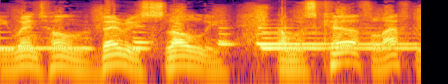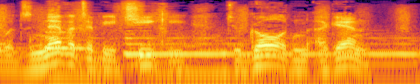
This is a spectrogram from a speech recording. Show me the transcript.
He went home very slowly and was careful afterwards never to be cheeky to Gordon again.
